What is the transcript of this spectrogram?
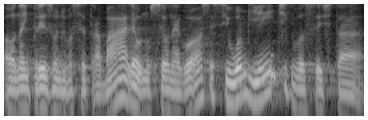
ou na empresa onde você trabalha, ou no seu negócio, é se o ambiente que você está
